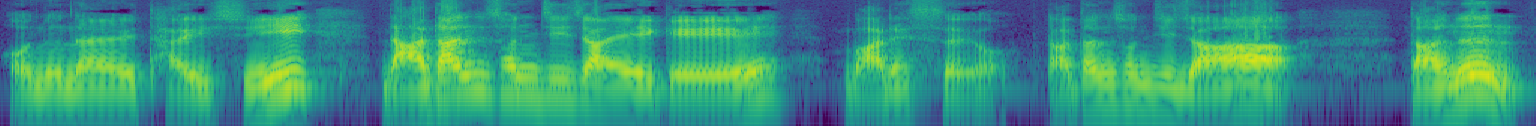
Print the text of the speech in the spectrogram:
어느 날 다윗이 나단 선지자에게 말했어요. 나단 선지자, 나는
